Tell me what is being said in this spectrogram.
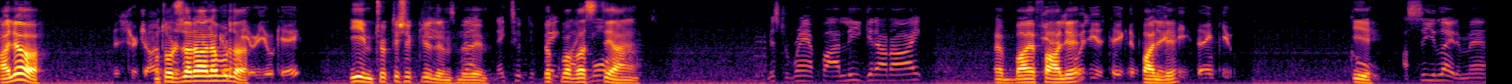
Alo. Motorcular hala burada. İyiyim çok teşekkür ederim bebeğim. Çok basit yani. Ee, Bay Fali you. iyi. I'll see you later, man.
